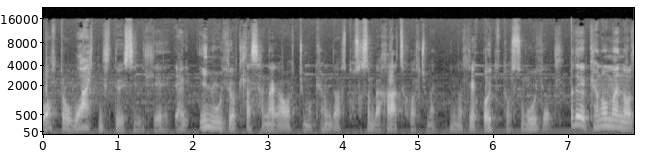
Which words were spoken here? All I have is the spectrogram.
Walter White нэртэй байсан юм билээ. Яг энэ үйл явдлаас санааг аваад ч юм уу кинондоос тусгасан байхаа зохиолч маань. Энэ бол яг бодит тулсан үйл явдал. Тэгээ кино маань бол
